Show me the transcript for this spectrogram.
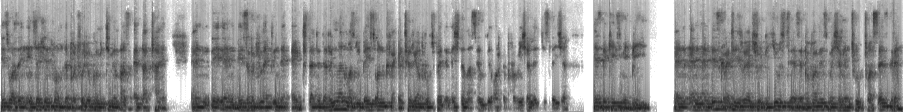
This was an insertion from the portfolio committee members at that time. And, the, and this reflects in the Act that the renewal must be based on criteria approved by the National Assembly or the provincial legislature as the case may be. And, and, and this criteria should be used as a performance measurement tool to assess them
